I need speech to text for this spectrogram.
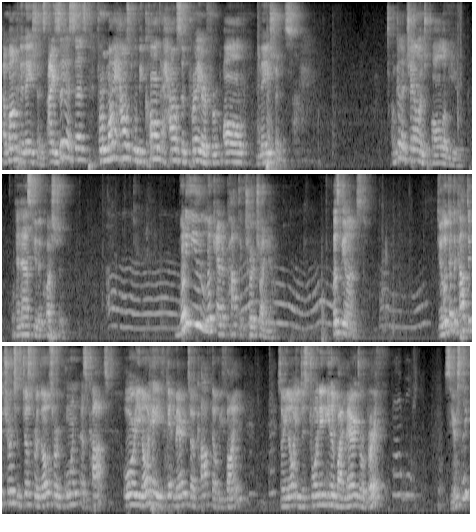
Among the nations. Isaiah says, For my house will be called a house of prayer for all nations. I'm going to challenge all of you and ask you the question. What do you look at a Coptic church right now? Let's be honest. Do you look at the Coptic church as just for those who are born as Copts? Or, you know hey, if you get married to a Copt, that'll be fine? So, you know you just join in either by marriage or birth? Seriously?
